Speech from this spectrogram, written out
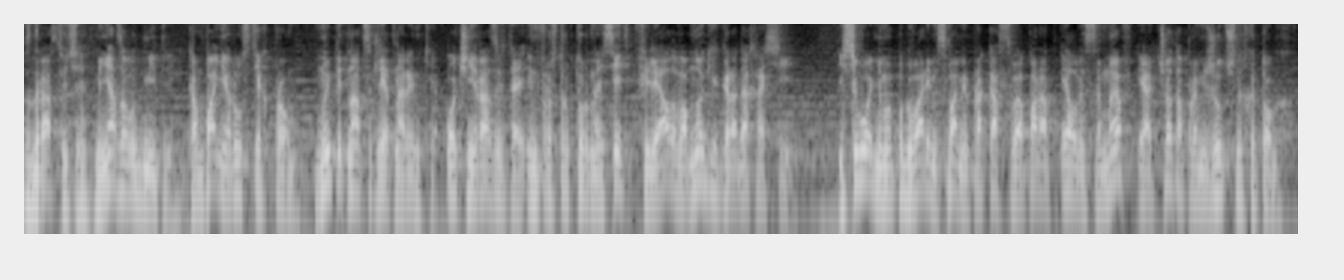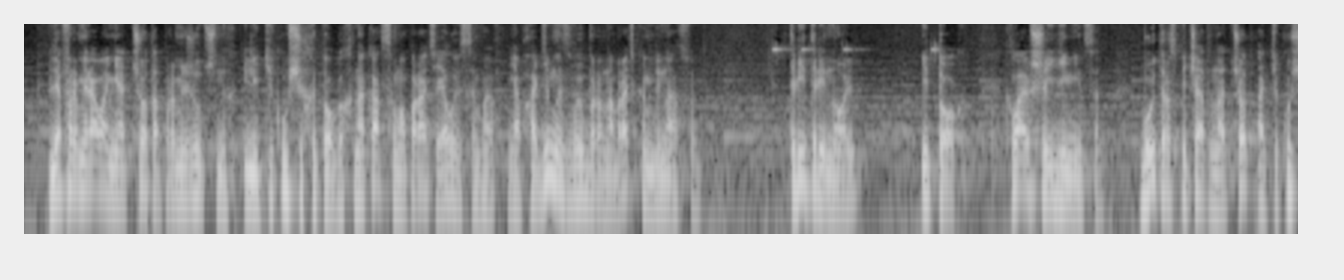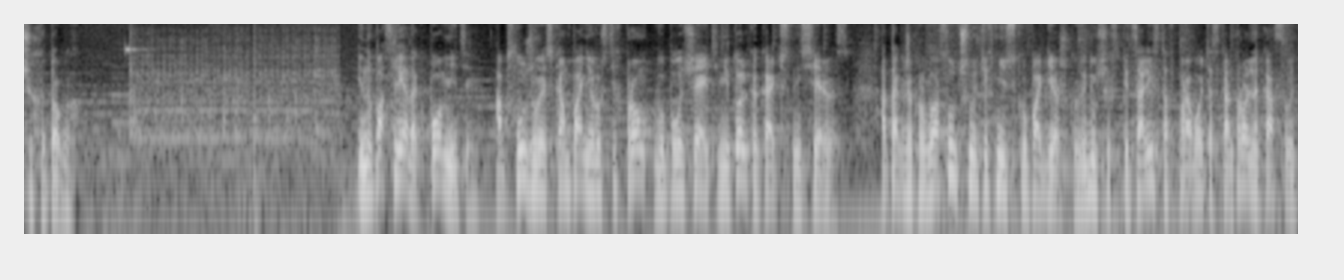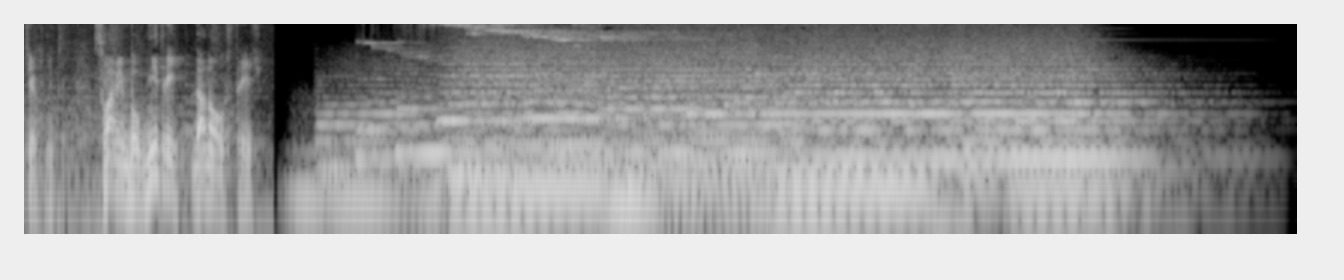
Здравствуйте, меня зовут Дмитрий, компания Рустехпром. Мы 15 лет на рынке, очень развитая инфраструктурная сеть, филиалы во многих городах России. И сегодня мы поговорим с вами про кассовый аппарат Elvis MF и отчет о промежуточных итогах. Для формирования отчета о промежуточных или текущих итогах на кассовом аппарате Elvis MF необходимо из выбора набрать комбинацию 330, итог, клавиша единица. Будет распечатан отчет о текущих итогах. И напоследок, помните, обслуживаясь в компании Рустехпром, вы получаете не только качественный сервис, а также круглосуточную техническую поддержку ведущих специалистов по работе с контрольно-кассовой техникой. С вами был Дмитрий, до новых встреч!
